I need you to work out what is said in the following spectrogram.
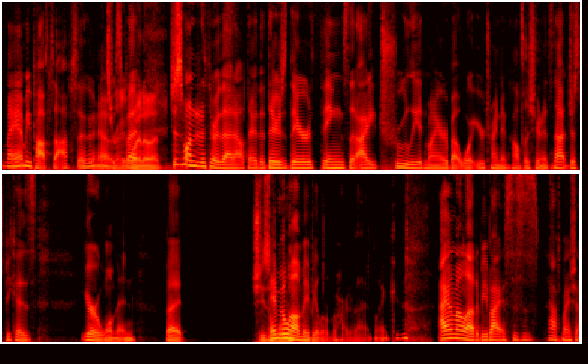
Miami pops off. So who knows? That's right. But Why not? just wanted to throw that out there that there's there are things that I truly admire about what you're trying to accomplish here. And it's not just because you're a woman, but She's a and, woman. well, maybe a little bit part of that. Like I am allowed to be biased. This is half my show.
